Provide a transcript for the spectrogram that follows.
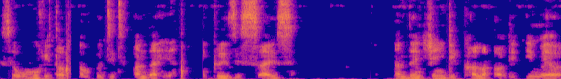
So we'll move it up and put it under here. Increase the size and then change the color of the email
